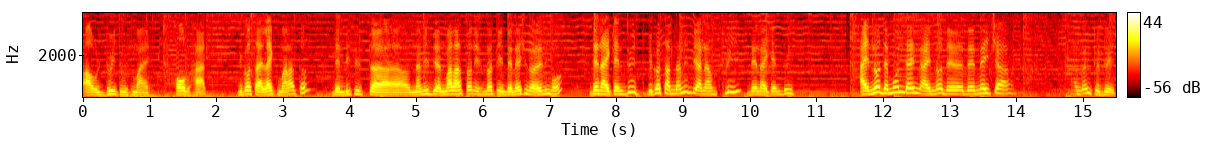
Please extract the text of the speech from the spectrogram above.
I will do it with my whole heart because I like marathon. Then this is uh, Namibian marathon, it's not international anymore. Then I can do it because I'm Namibian, I'm free, then I can do it I know the mountain, I know the, the nature, I'm going to do it.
